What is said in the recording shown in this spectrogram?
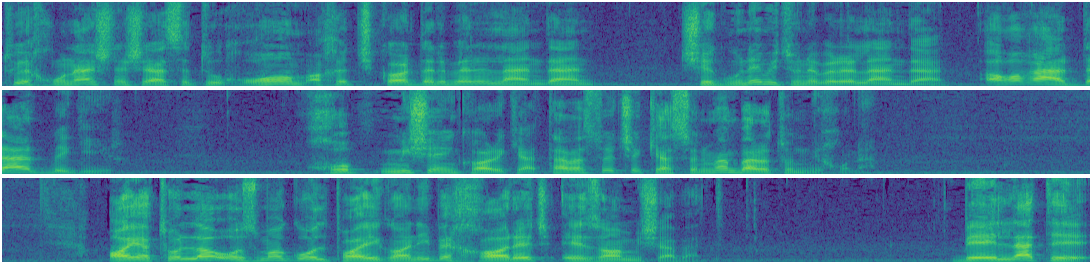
توی خونش نشسته تو قوم آخه چیکار داره بره لندن؟ چگونه می‌تونه بره لندن؟ آقا قلب درد بگیر. خب میشه این کار کرد. توسط چه کسانی؟ من براتون می‌خونم. آیت الله عظما گلپایگانی به خارج اعزام می شود به علت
